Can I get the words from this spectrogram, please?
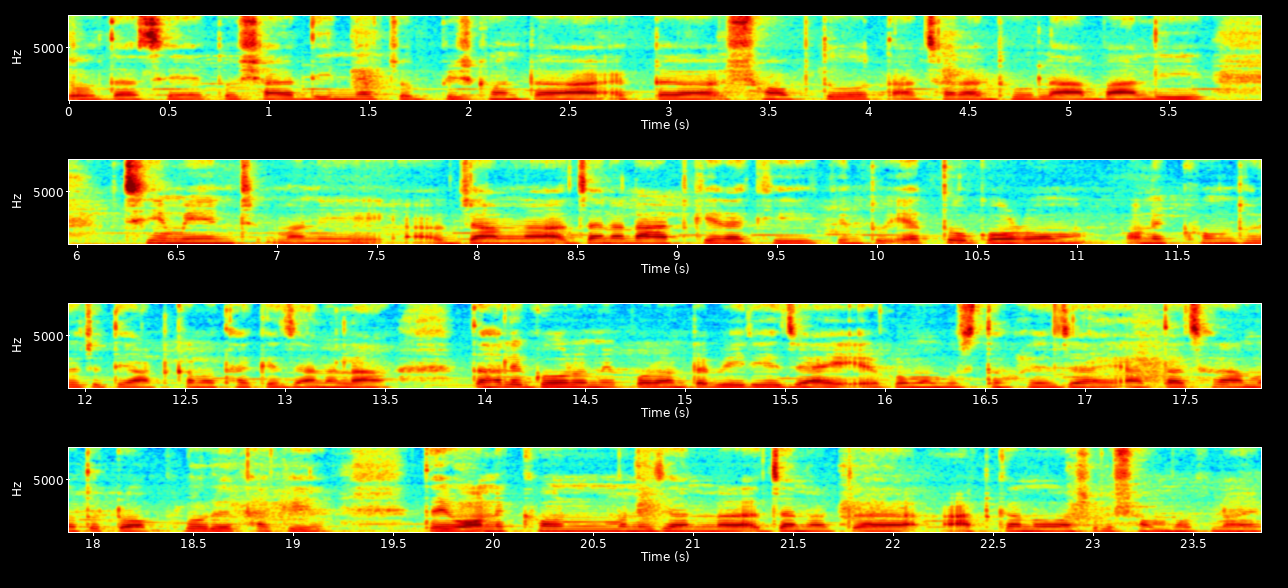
চলতে আছে। তো সারা দিন রাত চব্বিশ ঘণ্টা একটা শব্দ, তাছাড়া ধুলা, বালি সিমেন্ট মানে জানলা, জানালা আটকে রাখি। কিন্তু এত গরম, অনেকক্ষণ ধরে যদি আটকানো থাকে জানালা, তাহলে গরমে পরানটা বেরিয়ে যায়, এরকম অবস্থা হয়ে যায়। আর তাছাড়া আমরা তো টপ ফ্লোরে থাকি, তাই অনেকক্ষণ মানে জানলা, জানালাটা আটকানো আসলে সম্ভব নয়।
